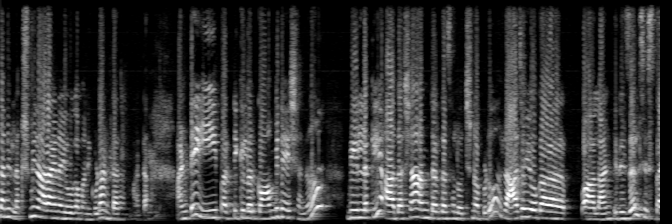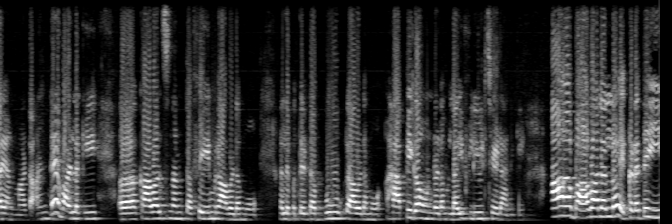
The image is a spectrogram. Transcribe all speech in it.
దాన్ని లక్ష్మీనారాయణ యోగం అని కూడా అంటారనమాట అంటే ఈ పర్టిక్యులర్ కాంబినేషన్ వీళ్ళకి ఆ దశ అంతర్దశలు వచ్చినప్పుడు రాజయోగ లాంటి రిజల్ట్స్ ఇస్తాయి అన్నమాట అంటే వాళ్ళకి ఆ, కావాల్సినంత ఫేమ్ రావడము లేకపోతే డబ్బు రావడము హ్యాపీగా ఉండడం లైఫ్ లీడ్ చేయడానికి. ఆ భావాలలో ఎక్కడైతే ఈ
